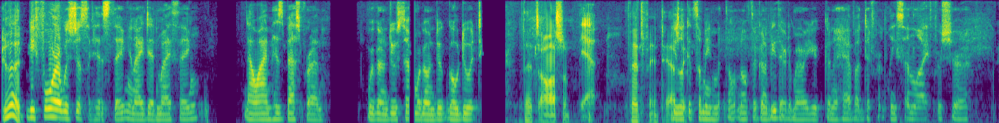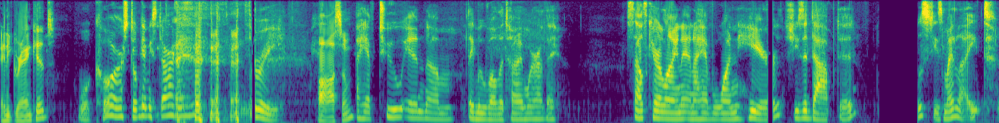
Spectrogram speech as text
Good. Before it was just his thing, and I did my thing. Now I'm his best friend. We're going to do something. We're going to do, go do it. That's awesome. Yeah. That's fantastic. You look at somebody and don't know if they're going to be there tomorrow. You're going to have a different lease on life for sure. Any grandkids? Well, of course. Don't get me started. Three. Awesome. I have two in. Um, they move all the time. Where are they? South Carolina, and I have one here. She's adopted. She's my light.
